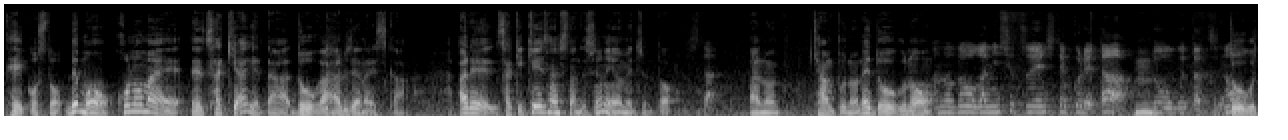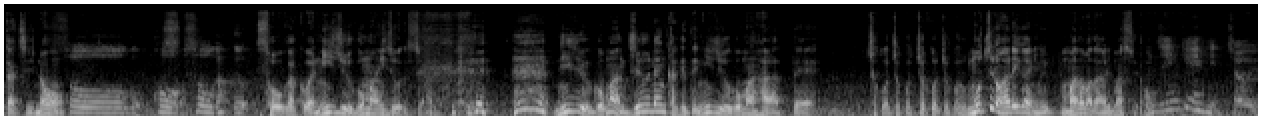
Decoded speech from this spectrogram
低コスト。でもこの前えさっき上げた動画あるじゃないですか。あれさっき計算したんですよね嫁チュンと。した。あのキャンプのね道具あのの動画に出演してくれたうん。道具たちの道具たちの総こう総額。総額は25万以上ですよあれ。25万10年かけて25万払ってちょこちょこちょこちょこ。もちろんあれ以外にもまだまだありますよ。人件費ちゃうよ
